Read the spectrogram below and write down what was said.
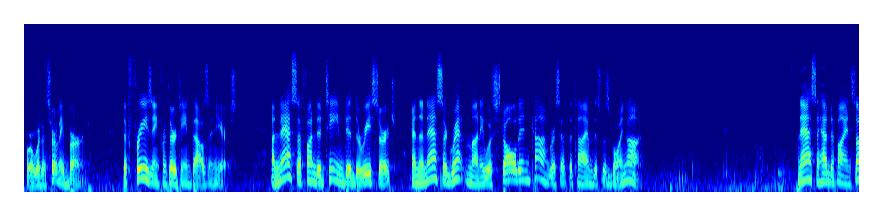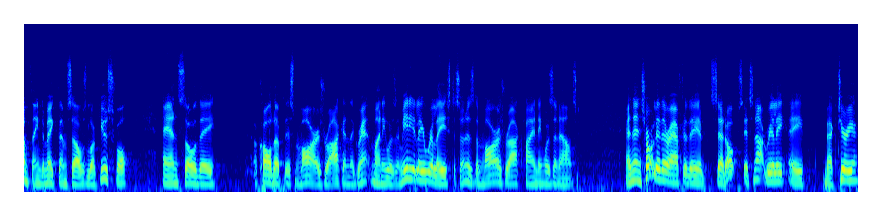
where it would have certainly burned? the freezing for 13,000 years. A NASA-funded team did the research, and the NASA grant money was stalled in Congress at the time this was going on. NASA had to find something to make themselves look useful, and so they called up this Mars rock, and the grant money was immediately released as soon as the Mars rock finding was announced. And then shortly thereafter, they said, oops, it's not really a bacteria.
